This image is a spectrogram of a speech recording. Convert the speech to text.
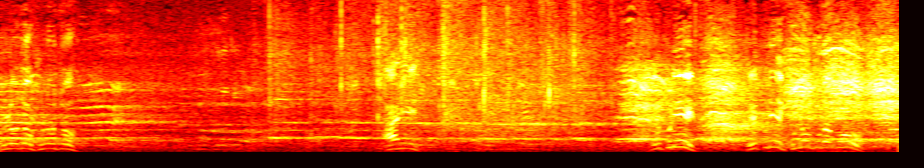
불러줘, 불러줘. 아니. 레프리, 레프리, 불러주라고.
